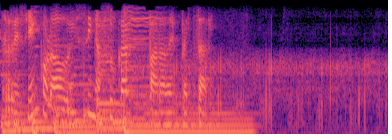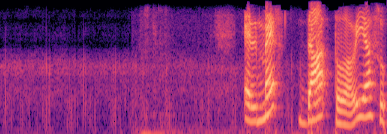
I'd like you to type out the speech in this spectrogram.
recién colado y sin azúcar para despertar. El mes da todavía sus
